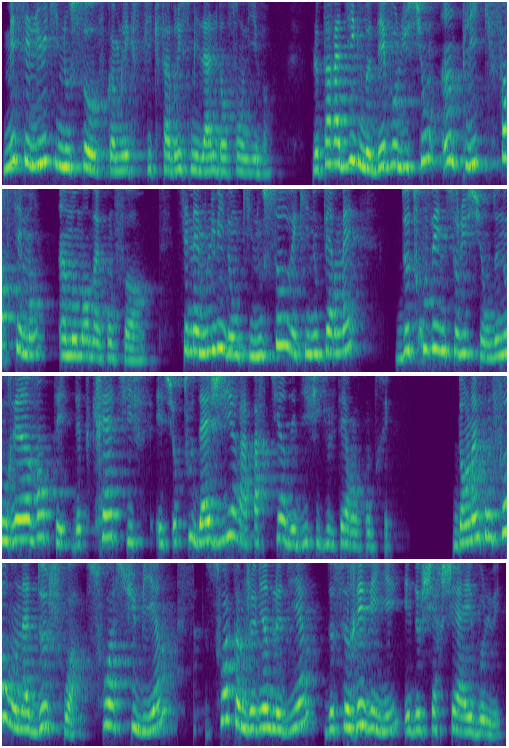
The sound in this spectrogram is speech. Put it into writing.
Mais c'est lui qui nous sauve, comme l'explique Fabrice Midal dans son livre. Le paradigme d'évolution implique forcément un moment d'inconfort. C'est même lui donc qui nous sauve et qui nous permet de trouver une solution, de nous réinventer, d'être créatif et surtout d'agir à partir des difficultés rencontrées. Dans l'inconfort, on a deux choix, soit subir, soit, comme je viens de le dire, de se réveiller et de chercher à évoluer.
